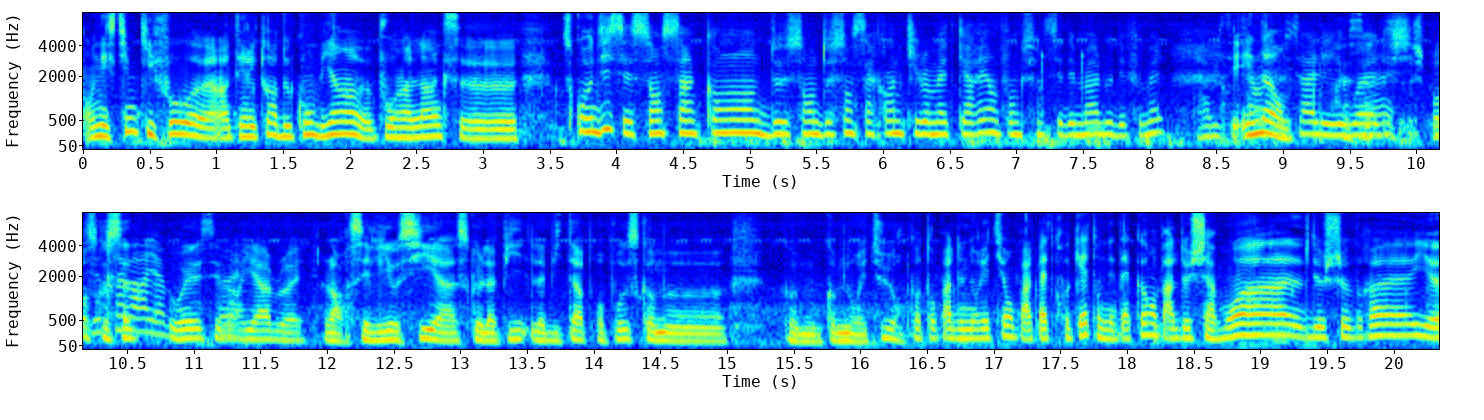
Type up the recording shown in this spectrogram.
On estime qu'il faut euh, un territoire de combien euh, pour un lynx euh, Ce qu'on dit, c'est 150, 200, 250 km en fonction de si c'est des mâles ou des femelles. Ah oui, c'est C'est énorme. Ça, les, Après, ouais, ça, les je pense c'est que ça, variable. ouais, c'est Ouais. variable. ouais. Alors c'est lié aussi à ce que l'habi- l'habitat propose comme, euh, comme, comme nourriture. Quand on parle de nourriture, on parle pas de croquettes, on est d'accord, on parle de chamois, de chevreuils.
